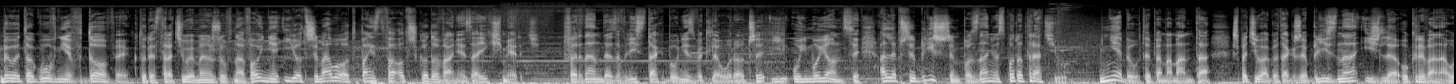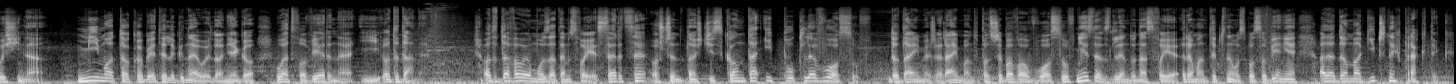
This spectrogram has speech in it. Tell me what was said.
Były to głównie wdowy, które straciły mężów na wojnie i otrzymały od państwa odszkodowanie za ich śmierć. Fernandez w listach był niezwykle uroczy i ujmujący, ale przy bliższym poznaniu sporo tracił. Nie był typem amanta, szpeciła go także blizna i źle ukrywana łysina. Mimo to kobiety lgnęły do niego, łatwowierne i oddane. Oddawały mu zatem swoje serce, oszczędności z konta i pukle włosów. Dodajmy, że Raymond potrzebował włosów nie ze względu na swoje romantyczne usposobienie, ale do magicznych praktyk.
